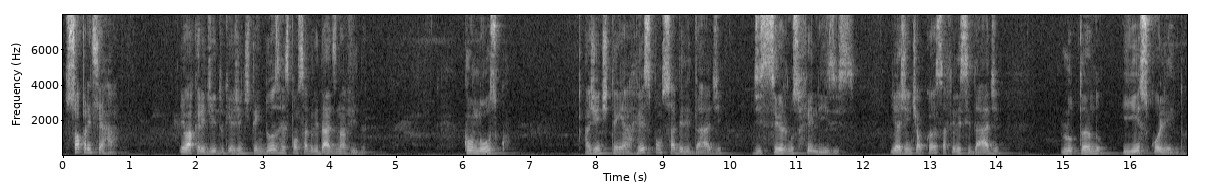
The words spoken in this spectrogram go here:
só para encerrar. Eu acredito que a gente tem duas responsabilidades na vida. Conosco a gente tem a responsabilidade de sermos felizes. E a gente alcança a felicidade lutando e escolhendo.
